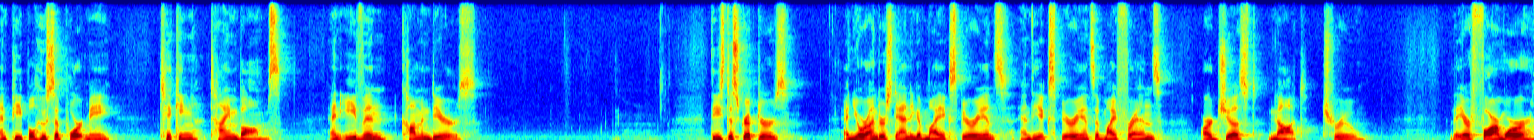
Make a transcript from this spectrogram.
and people who support me ticking time bombs and even commandeers. These descriptors and your understanding of my experience and the experience of my friends are just not true. They are far more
